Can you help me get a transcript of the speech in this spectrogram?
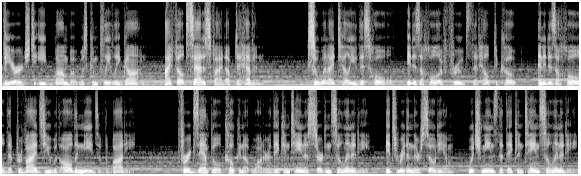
The urge to eat bamba was completely gone, I felt satisfied up to heaven. So when I tell you this whole, it is a whole of fruits that help to cope, and it is a whole that provides you with all the needs of the body. For example, coconut water they contain a certain salinity, it's written their sodium, which means that they contain salinity.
